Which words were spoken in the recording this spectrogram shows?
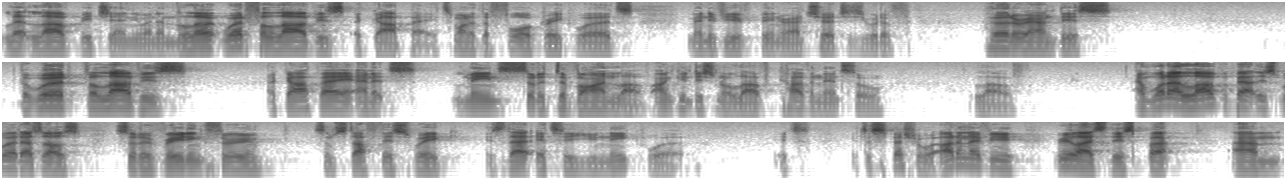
let love be genuine. And the lo- word for love is agape. It's one of the four Greek words. Many of you have been around churches, you would have heard around this. The word for love is agape, and it means sort of divine love, unconditional love, covenantal love. And what I love about this word as I was sort of reading through some stuff this week is that it's a unique word. It's, it's a special word. I don't know if you realize this, but um,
